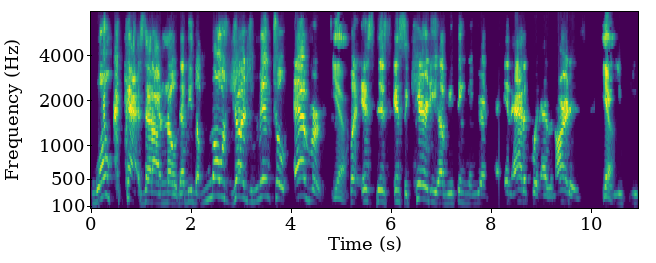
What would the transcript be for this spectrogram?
woke cats that I know that'd be the most judgmental ever. Yeah. But it's this insecurity of you thinking you're inadequate as an artist. Yeah. And you, you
